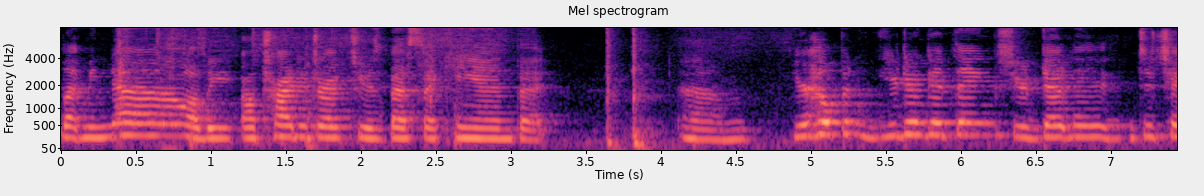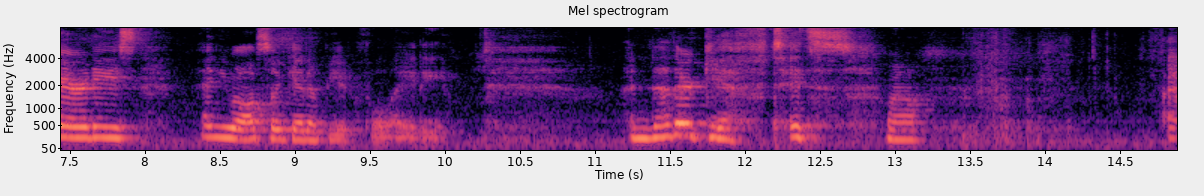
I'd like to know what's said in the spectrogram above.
let me know. I'll be, I'll try to direct you as best I can, but um, you're helping, you're doing good things. You're donating to charities, and you also get a beautiful lady another gift. It's, well, a,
